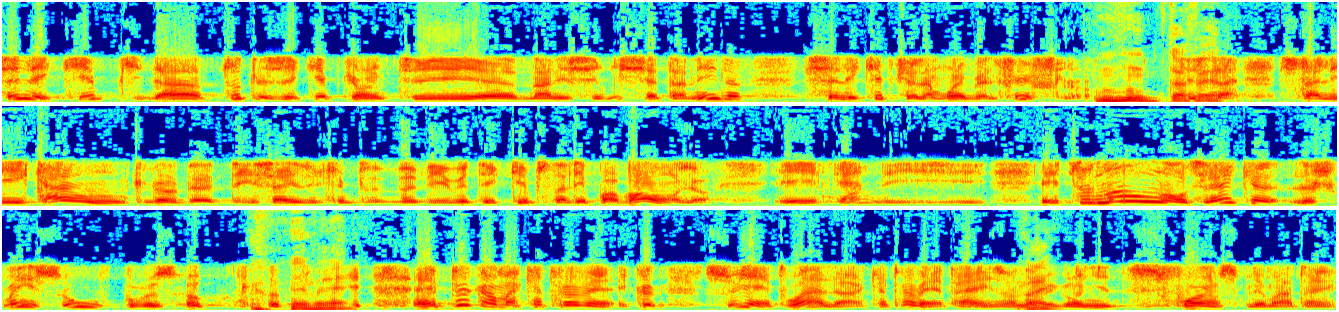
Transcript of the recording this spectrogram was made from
C'est l'équipe qui, dans toutes les équipes qui ont été euh, dans les séries cette année, là, c'est l'équipe qui a la moins belle fiche. Là. À fait. C'est de- des 16 équipes, de- des 8 équipes, c'est allé pas bon, là. Et regarde, et, et tout le monde, on dirait que le chemin s'ouvre pour eux autres. C'est vrai. Un peu comme en 80. Écoute, souviens-toi, là, en 93, on Ouais. avait gagné 10 fois en supplémentaire.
